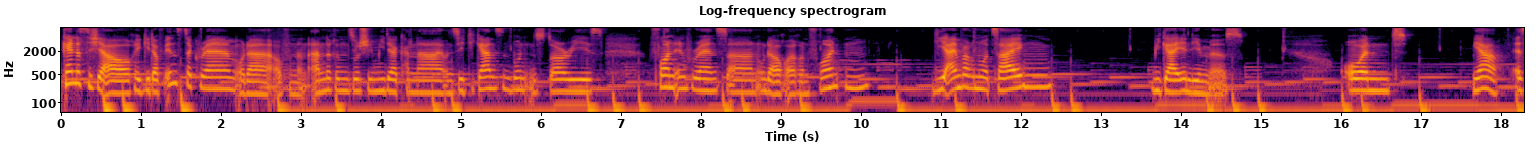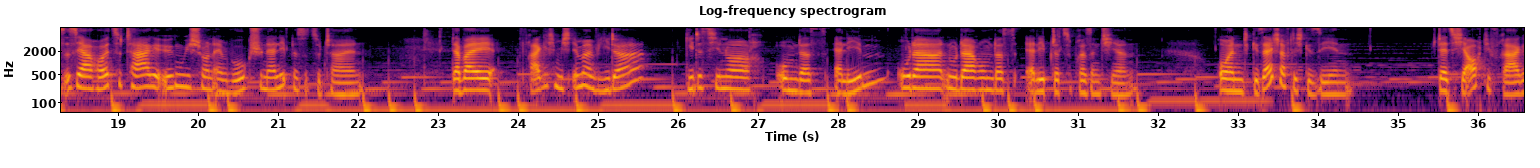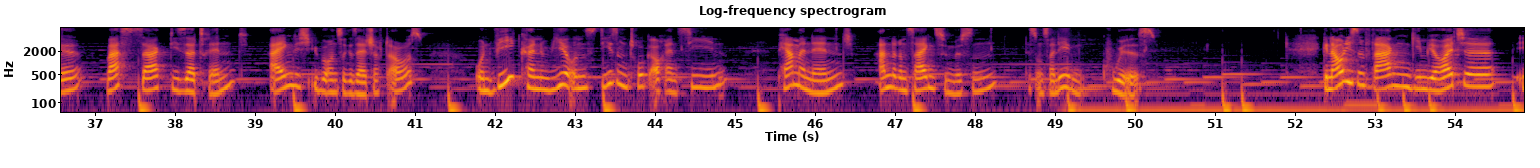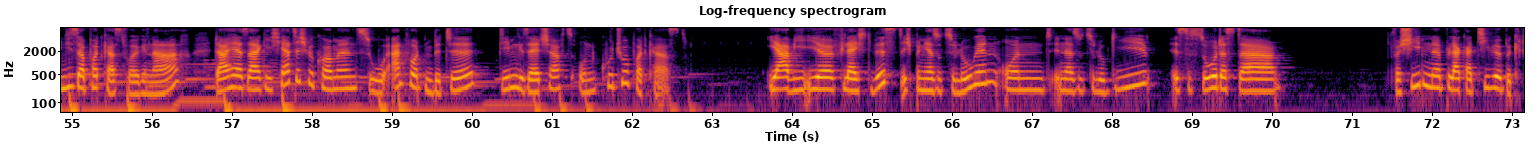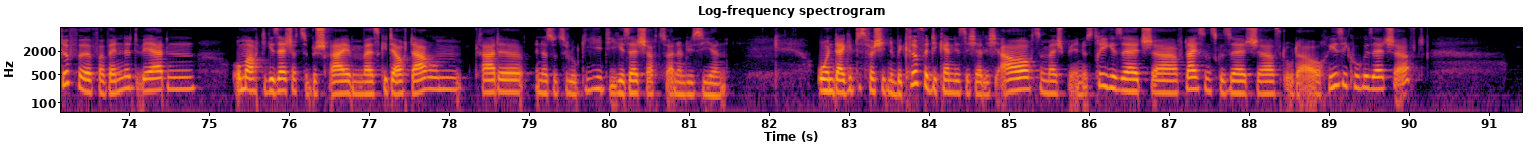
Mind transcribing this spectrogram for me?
Ihr kennt es sicher auch. Ihr geht auf Instagram oder auf einen anderen Social Media Kanal und seht die ganzen bunten Stories von Influencern oder auch euren Freunden, die einfach nur zeigen, wie geil ihr Leben ist. Und ja, es ist ja heutzutage irgendwie schon ein Vogue, schöne Erlebnisse zu teilen. Dabei frage ich mich immer wieder, geht es hier noch um das Erleben oder nur darum, das Erlebte zu präsentieren? Und gesellschaftlich gesehen stellt sich ja auch die Frage, was sagt dieser Trend eigentlich über unsere Gesellschaft aus? Und wie können wir uns diesem Druck auch entziehen, permanent anderen zeigen zu müssen, dass unser Leben cool ist? Genau diesen Fragen gehen wir heute in dieser Podcast-Folge nach. Daher sage ich herzlich willkommen zu Antworten bitte, dem Gesellschafts- und Kulturpodcast. Ja, wie ihr vielleicht wisst, ich bin ja Soziologin und in der Soziologie ist es so, dass da verschiedene plakative Begriffe verwendet werden, um auch die Gesellschaft zu beschreiben, weil es geht ja auch darum, gerade in der Soziologie die Gesellschaft zu analysieren. Und da gibt es verschiedene Begriffe, die kennt ihr sicherlich auch, zum Beispiel Industriegesellschaft, Leistungsgesellschaft oder auch Risikogesellschaft.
